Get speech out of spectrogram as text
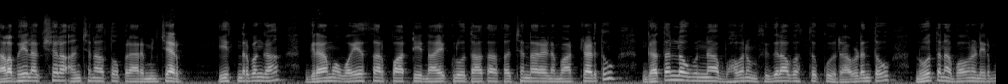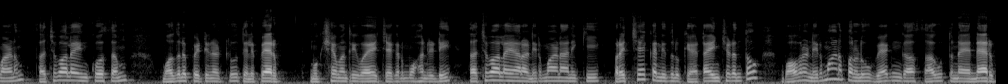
నలభై లక్షల అంచనాతో ప్రారంభించారు. ఈ సందర్భంగా గ్రామ వైఎస్ఆర్ పార్టీ నాయకులు తాతా సత్యనారాయణ మాట్లాడుతూ గతంలో ఉన్న భవనం శిథిలావస్థకు రావడంతో నూతన భవన నిర్మాణం సచివాలయం కోసం మొదలుపెట్టినట్లు తెలిపారు. ముఖ్యమంత్రి వైఎస్ జగన్మోహన్ రెడ్డి సచివాలయాల నిర్మాణానికి ప్రత్యేక నిధులు కేటాయించడంతో భవన నిర్మాణ పనులు వేగంగా సాగుతున్నాయన్నారు.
